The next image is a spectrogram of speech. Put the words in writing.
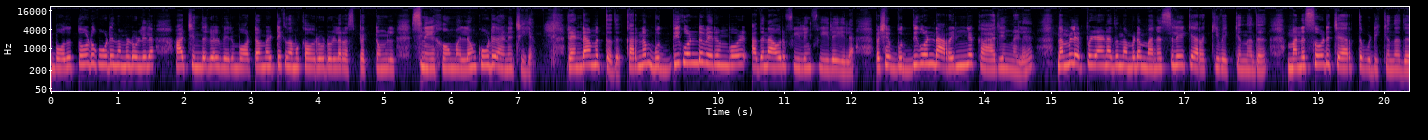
ബോധത്തോടു കൂടി നമ്മുടെ ഉള്ളിൽ ആ ചിന്തകൾ വരുമ്പോൾ ഓട്ടോമാറ്റിക് നമുക്ക് അവരോടുള്ള റെസ്പെക്റ്റും സ്നേഹവും എല്ലാം കൂടുകയാണ് ചെയ്യാം രണ്ടാമത്തത് കാരണം ബുദ്ധി കൊണ്ട് വരുമ്പോൾ അതിന് ആ ഒരു ഫീലിംഗ് ഫീൽ ചെയ്യില്ല. പക്ഷേ ബുദ്ധി കൊണ്ട് അറിഞ്ഞ കാര്യങ്ങൾ നമ്മൾ എപ്പോഴാണ് അത് നമ്മുടെ മനസ്സിലേക്ക് ഇറക്കി വെക്കുന്നത്? മനസ്സോട് ചേർത്ത് പിടിക്കുന്നത്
